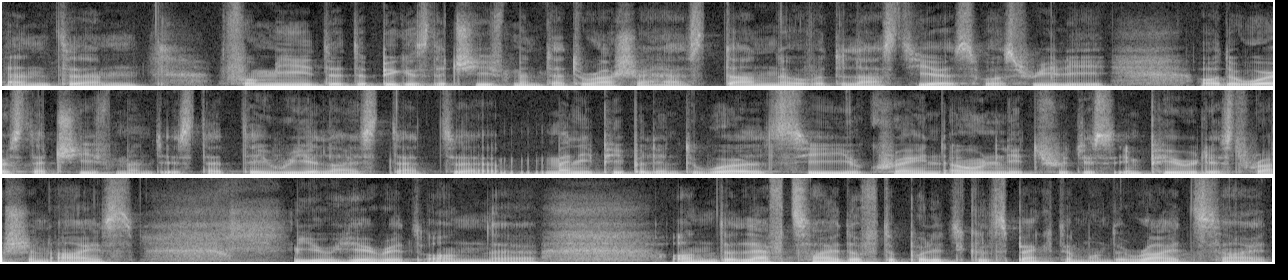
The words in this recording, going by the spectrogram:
And um, for me, the, the biggest achievement that Russia has done over the last years was really, or the worst achievement is that they realized that um, many people in the world see Ukraine only through this imperialist Russian eyes. You hear it on. Uh, on the left side of the political spectrum, on the right side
